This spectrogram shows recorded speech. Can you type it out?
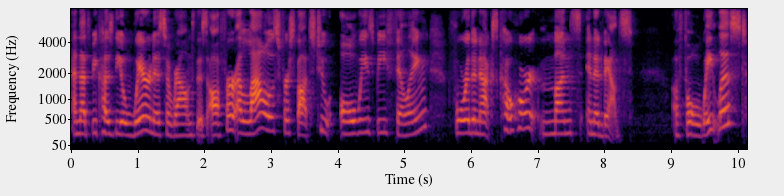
And that's because the awareness around this offer allows for spots to always be filling for the next cohort months in advance. A full wait list,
